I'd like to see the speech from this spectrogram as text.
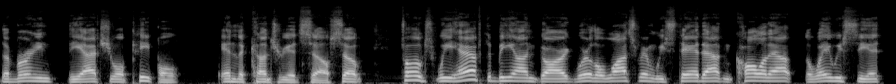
to burning the actual people in the country itself. So, folks, we have to be on guard. We're the watchmen. We stand out and call it out the way we see it.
